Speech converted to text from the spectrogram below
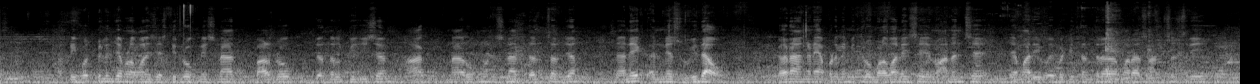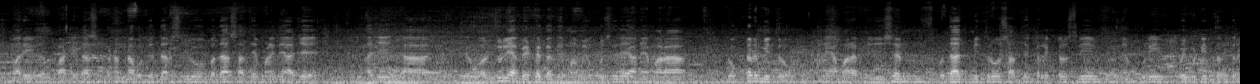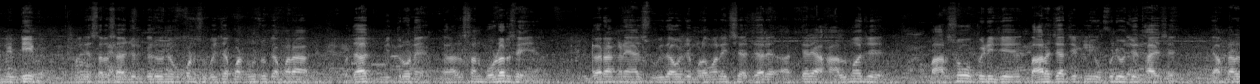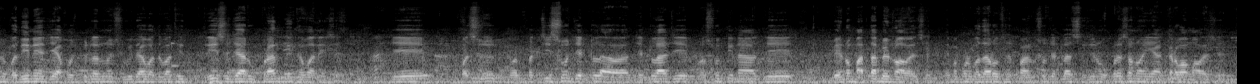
આપણી હોસ્પિટલ જે મળવાની છે સ્ત્રી રોગ નિષ્ણાત બાળરોગ જનરલ ફિઝિશિયન આંખના રોગનો નિષ્ણાત, દંત સર્જન અને અનેક અન્ય સુવિધાઓ ઘર આંગણે આપણને મિત્રો મળવાની છે, એનો આનંદ છે. જે અમારી વહીવટીતંત્ર મારા સાંસદશ્રી મારી પાર્ટીના સંગઠનના હોદ્દેદારશ્રીઓ બધા સાથે મળીને આજે આજે વર્ચ્યુઅલી આ બેઠક હતી એમાં અમે ઉપસ્થિત રહ્યા અને અમારા ડૉક્ટર મિત્રો અને અમારા ફિઝિશિયન બધા જ મિત્રો સાથે કલેક્ટરશ્રી અને પૂરી વહીવટી તંત્રની ટીમ મને સરસ આયોજન કર્યું અને હું પણ શુભેચ્છા પાઠવું છું કે અમારા બધા જ મિત્રોને રાજસ્થાન બોર્ડર છે અહીંયા. ઘર આંગણે આ સુવિધાઓ જે મળવાની છે, જ્યારે અત્યારે હાલમાં જે બારસો ઓપીડી જે, બાર હજાર જેટલી ઓપીડીઓ જે થાય છે, એ આપનારા વધીને જે આ હોસ્પિટલની સુવિધા વધવાથી ત્રીસ હજાર ઉપરાંતની થવાની છે. જે પચીસો જેટલા જેટલા જે પ્રસૂતિના જે બહેનો, માતા બહેનો આવે છે, એમાં પણ વધારો છે પાંચસો જેટલા સીઝન ઓપરેશનો અહીંયા કરવામાં આવે છે.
